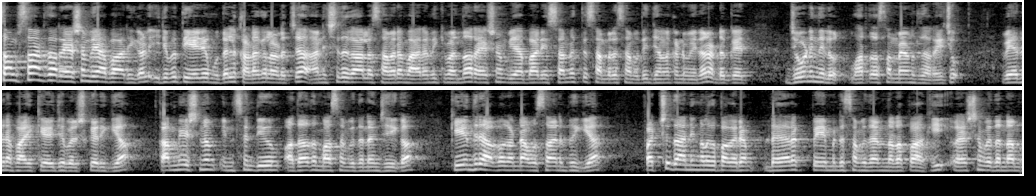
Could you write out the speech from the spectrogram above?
സംസ്ഥാനത്തെ റേഷൻ വ്യാപാരികൾ ഇരുപത്തിയേഴ് മുതൽ കടകളടച്ച് അനിശ്ചിതകാല സമരം ആരംഭിക്കുമെന്ന് റേഷൻ വ്യാപാരി സംയുക്ത സമരസമിതി general convener advocate Johny Nellur വാർത്താ സമ്മേളനത്തിൽ അറിയിച്ചു. വേതന പാക്കേജ് പരിഷ്കരിക്കുക കമ്മീഷനും ഇൻസെന്റീവും അതാത് മാസം വിതരണം ചെയ്യുക കേന്ദ്ര അവഗണന അവസാനിപ്പിക്കുക ഭക്ഷ്യധാന്യങ്ങൾക്ക് പകരം ഡയറക്ട് പേയ്മെന്റ് സംവിധാനം നടപ്പാക്കി റേഷൻ വിതരണം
